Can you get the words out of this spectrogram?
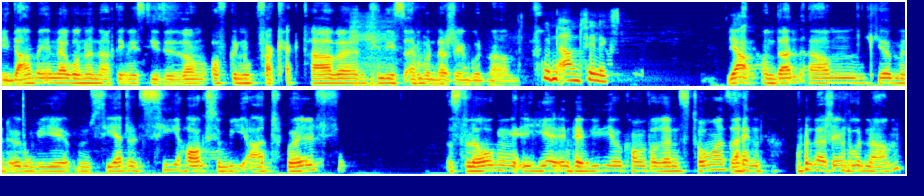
die Dame in der Runde, nachdem ich die Saison oft genug verkackt habe, genießt einen wunderschönen guten Abend. Guten Abend, Felix. Ja, und dann ähm, hier mit irgendwie Seattle Seahawks We Are 12 Slogan hier in der Videokonferenz. Thomas, einen wunderschönen guten Abend.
